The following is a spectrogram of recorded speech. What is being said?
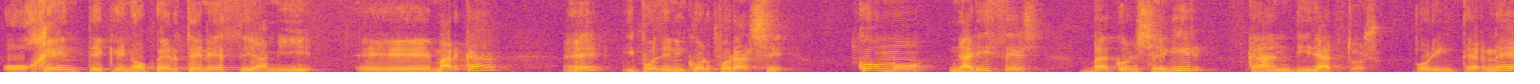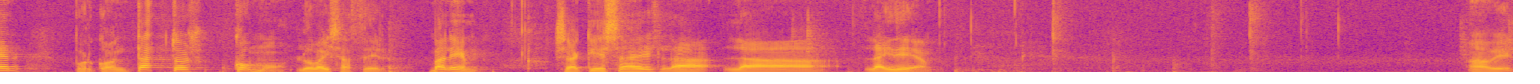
o gente que no pertenece a mi eh, marca ¿eh? y pueden incorporarse. ¿Cómo narices va a conseguir candidatos? Por internet, por contactos, ¿cómo lo vais a hacer? ¿Vale? O sea que esa es la, la, idea. A ver,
